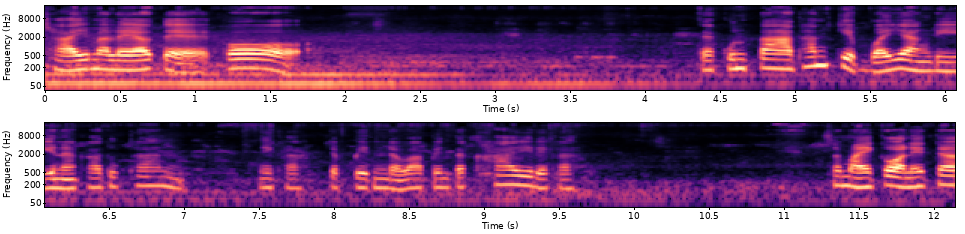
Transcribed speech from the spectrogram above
ใช้มาแล้วแต่ก็ แต่คุณตาท่านเก็บไว้อย่างดีนะคะ ทุกท่านนี่ค่ะ จะเป็นแบบว่าเป็นตะไคร่เลยค่ะ สมัยก่อนเนี่ยจะ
